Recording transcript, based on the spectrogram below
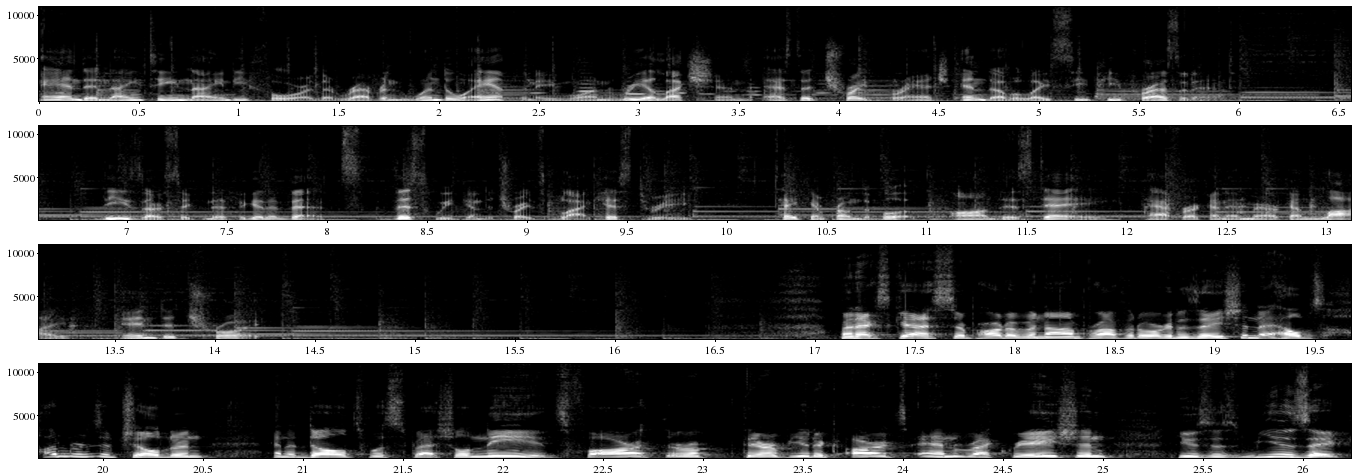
And in 1994, the Reverend Wendell Anthony won re-election as Detroit Branch NAACP president. These are significant events this week in Detroit's Black History, taken from the book On This Day, African American Life in Detroit. My next guests are part of a nonprofit organization that helps hundreds of children and adults with special needs. FAR Thera- Therapeutic Arts and Recreation uses music,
